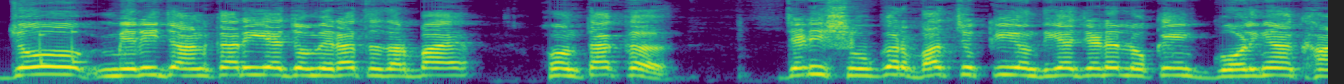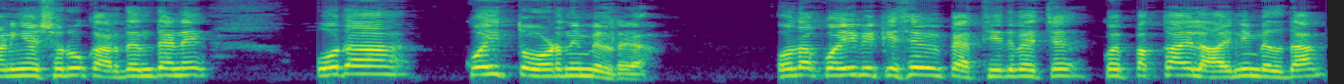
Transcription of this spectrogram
ਜੋ ਮੇਰੀ ਜਾਣਕਾਰੀ ਹੈ, ਜੋ ਮੇਰਾ ਤਜਰਬਾ ਹੈ, ਹੁਣ ਤੱਕ ਜਿਹੜੀ ਸ਼ੂਗਰ ਵੱਧ ਚੁੱਕੀ ਹੁੰਦੀ ਹੈ, ਜਿਹੜੇ ਲੋਕੀ ਗੋਲੀਆਂ ਖਾਣੀਆਂ ਸ਼ੁਰੂ ਕਰ ਦਿੰਦੇ ਨੇ, ਉਹਦਾ ਕੋਈ ਤੋੜ ਨਹੀਂ ਮਿਲ ਰਿਹਾ। ਉਹਦਾ ਕੋਈ ਵੀ ਕਿਸੇ ਵੀ ਪੈਥੀ ਦੇ ਵਿੱਚ ਕੋਈ ਪੱਕਾ ਇਲਾਜ ਨਹੀਂ ਮਿਲਦਾ।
